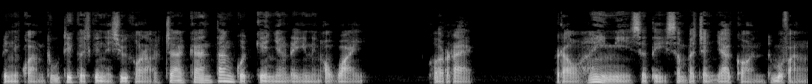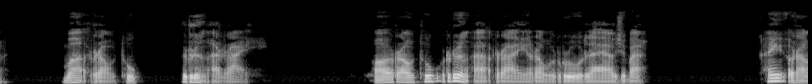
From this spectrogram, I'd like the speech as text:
เป็นความทุกข์ที่เกิดขึ้นในชีวิตของเราจากการตั้งกฎเกณฑ์อย่างใดอย่างหนึ่งเอาไว้ข้อแรก เราให้มีสติสัมปชัญญะก่อนท่านผู้ฟัง ว่าเราทุกเรื่องอะไรพอเราทุกเรื่องอะไรเรารู้แล้วใช่ปะให้เรา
